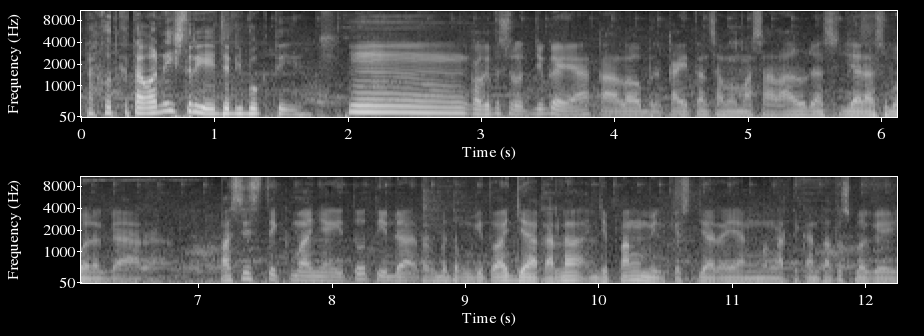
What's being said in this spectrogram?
Takut ketahuan istri ya jadi bukti. Hmm, kalau gitu sulit juga ya kalau berkaitan sama masa lalu dan sejarah sebuah negara. Pasti stigmanya itu tidak terbentuk begitu aja karena Jepang memiliki sejarah yang mengartikan tato sebagai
